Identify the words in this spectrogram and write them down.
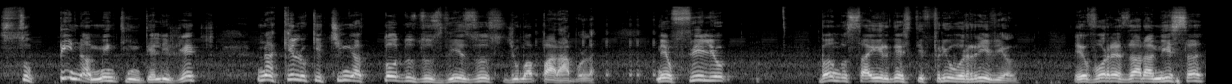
supinamente inteligente naquilo que tinha todos os visos de uma parábola. Meu filho, vamos sair deste frio horrível. Eu vou rezar a missa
